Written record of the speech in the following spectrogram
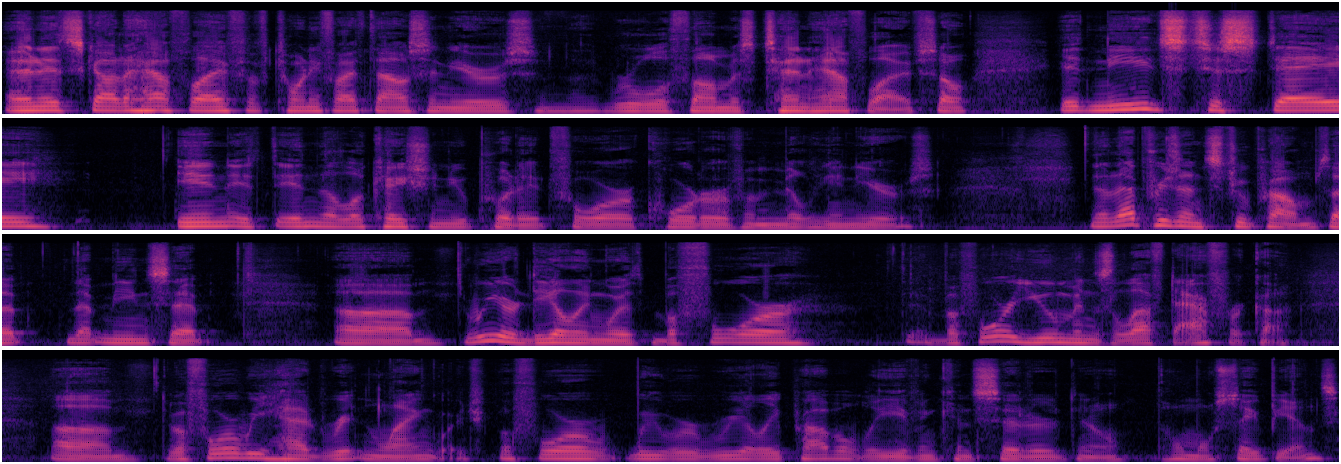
And it's got a half life of 25,000 years, and the rule of thumb is 10 half lives. So it needs to stay in it in the location you put it for a quarter of a million years. Now that presents two problems. That that means that um, we are dealing with before before humans left Africa, um, before we had written language, before we were really probably even considered you know Homo sapiens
